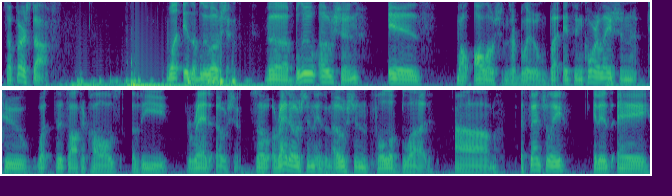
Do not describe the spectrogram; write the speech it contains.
So, first off, what is a blue ocean? The blue ocean is well, all oceans are blue, but it's in correlation to what this author calls the red ocean. So, a red ocean is an ocean full of blood. Um, essentially, it is a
